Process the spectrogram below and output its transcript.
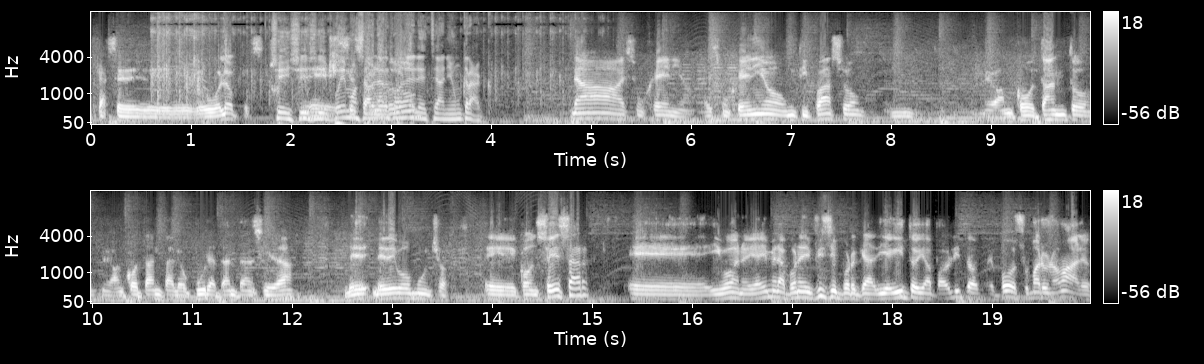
que hace de, de- de Hugo López. Sí, sí, sí. Eh, Pudimos César hablar con él este año, un crack. No, es un genio, es un genio, un tipazo. Me bancó tanto, me bancó tanta locura, tanta ansiedad. Le, le debo mucho. Eh, con César, eh, y bueno, y ahí me la pone difícil porque a Dieguito y a Pablito me puedo sumar uno malo.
